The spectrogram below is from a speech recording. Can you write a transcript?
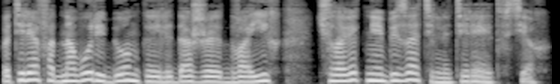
Потеряв одного ребенка или даже двоих, человек не обязательно теряет всех.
